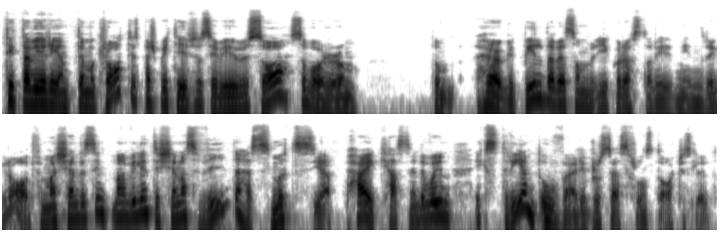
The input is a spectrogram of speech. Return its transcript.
tittar vi i rent demokratiskt perspektiv så ser vi i USA så var det de, de högutbildade som gick och röstade i mindre grad. För man, kändes inte, man ville inte kännas vid den här smutsiga pajkastningen. Det var ju en extremt ovärdig process från start till slut.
